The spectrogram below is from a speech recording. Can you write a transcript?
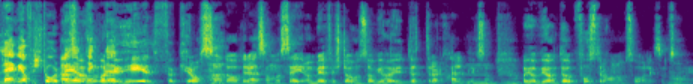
nej, men jag förstår. Men Alltså jag hon tänkte... var ju helt förkrossad av det där som hon säger. Hon blev förstörd. Hon sa vi har ju döttrar själv liksom. Mm, Och jag, vi har inte uppfostrat honom så liksom. Sa hon ju.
